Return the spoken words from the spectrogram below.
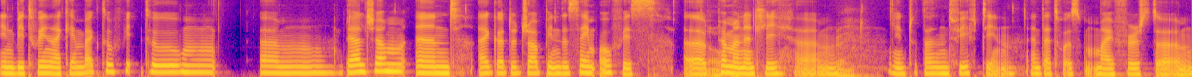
in between, I came back to Fi- to um, um, Belgium, and I got a job in the same office uh, Oh. permanently um, in 2015, and that was my first um,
